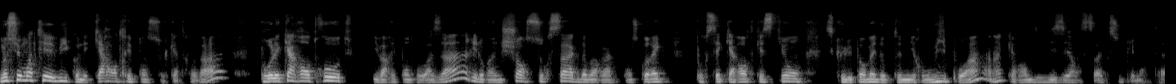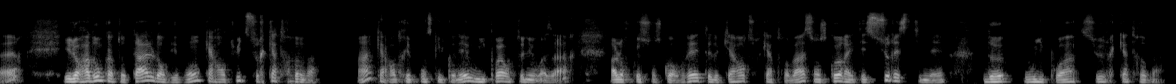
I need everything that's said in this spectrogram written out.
Monsieur Moitié, lui, connaît 40 réponses sur 80. Pour les 40 autres, il va répondre au hasard. Il aura une chance sur 5 d'avoir la réponse correcte pour ces 40 questions, ce qui lui permet d'obtenir 8 points, 40 hein, divisé en 5 supplémentaires. Il aura donc un total d'environ 48 sur 80. 40 hein, réponses qu'il connaît, 8 points obtenus au hasard, alors que son score vrai était de 40 sur 80. Son score a été surestimé de 8 points sur 80.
